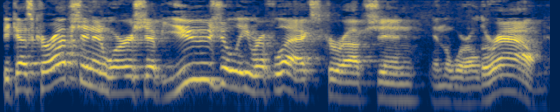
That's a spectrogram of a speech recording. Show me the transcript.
Because corruption in worship usually reflects corruption in the world around.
